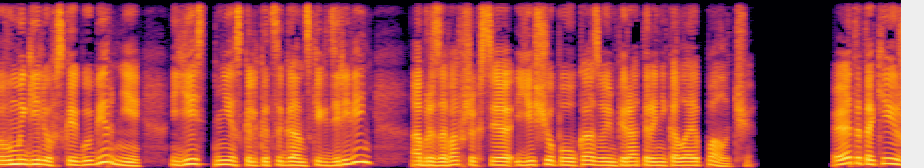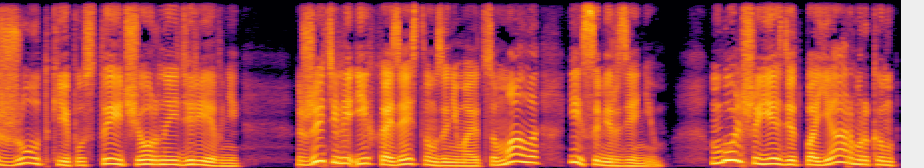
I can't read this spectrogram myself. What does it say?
В Могилевской губернии есть несколько цыганских деревень, образовавшихся еще по указу императора Николая Павловича. Это такие жуткие, пустые черные деревни. Жители их хозяйством занимаются мало и с омерзением. Больше ездят по ярмаркам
